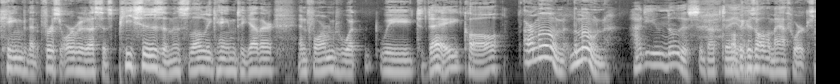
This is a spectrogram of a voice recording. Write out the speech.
came that first orbited us as pieces and then slowly came together and formed what we today call our moon, the moon. How do you know this about Theia? Well, because all the math works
